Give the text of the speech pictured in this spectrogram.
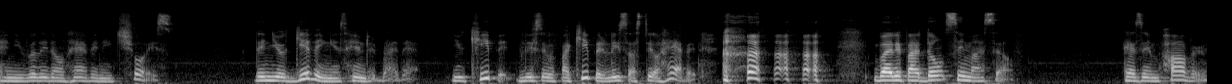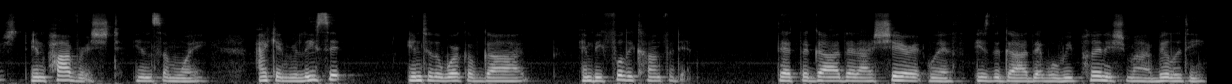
and you really don't have any choice, then your giving is hindered by that you keep it. At least if I keep it, at least I still have it. but if I don't see myself as impoverished, impoverished in some way, I can release it into the work of God and be fully confident that the God that I share it with is the God that will replenish my ability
